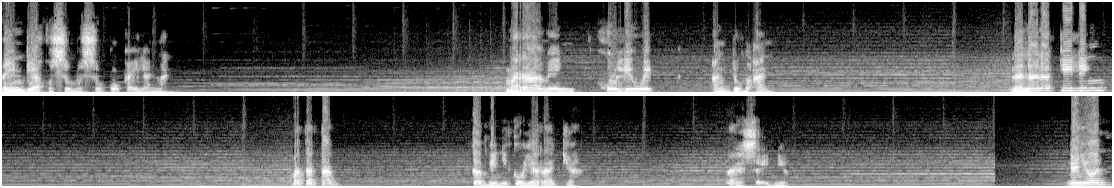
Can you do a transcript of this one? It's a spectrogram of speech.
na hindi ako sumusuko kailanman. Maraming Holy Week ang dumaan. Nananatiling matatag kami ni Kuya Raja para sa inyo. Ngayon,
